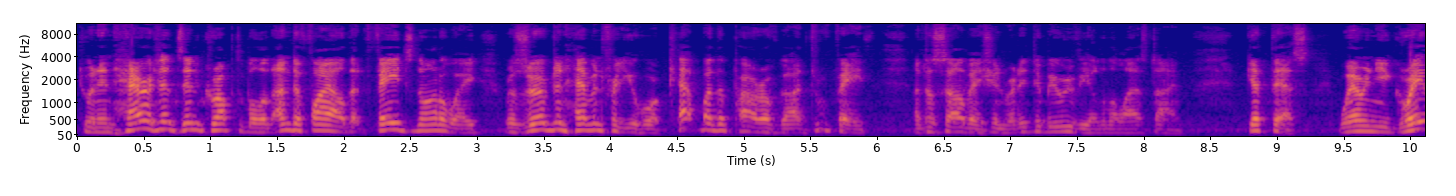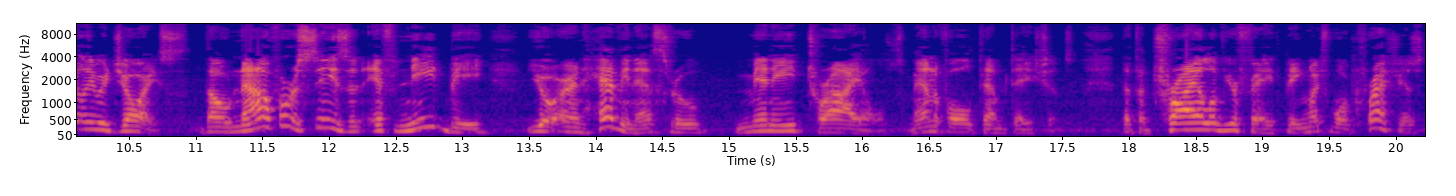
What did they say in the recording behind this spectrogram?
to an inheritance incorruptible and undefiled that fades not away, reserved in heaven for you who are kept by the power of God through faith unto salvation, ready to be revealed in the last time. Get this, wherein ye greatly rejoice, though now for a season, if need be, you are in heaviness through many trials, manifold temptations, that the trial of your faith, being much more precious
